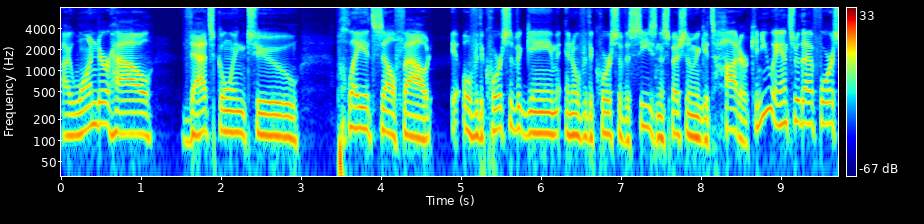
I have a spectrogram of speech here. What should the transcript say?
I wonder how that's going to play itself out over the course of a game and over the course of a season, especially when it gets hotter. Can you answer that for us?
